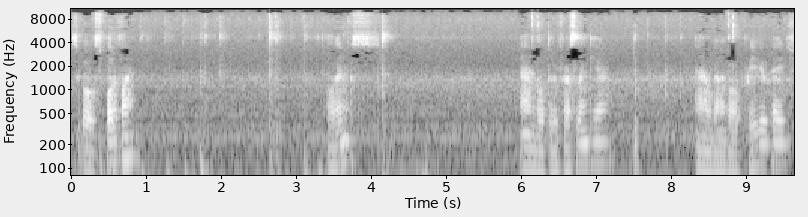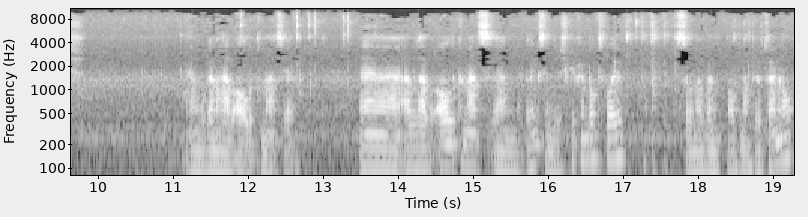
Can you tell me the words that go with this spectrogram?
So go Spotify, Linux, and go to the first link here and we're gonna go preview page. And we're gonna have all the commands here. Uh, I will have all the commands and links in the description box for you. So now we're gonna open up your terminal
